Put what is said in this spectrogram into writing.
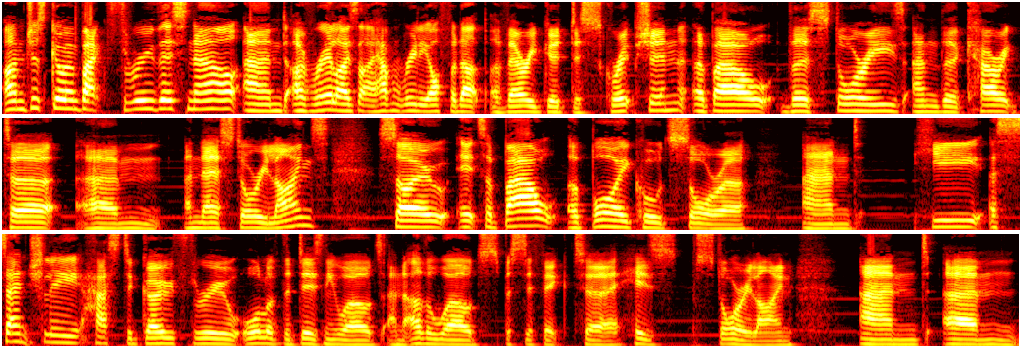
I'm just going back through this now, and I've realized that I haven't really offered up a very good description about the stories and the character um, and their storylines. So it's about a boy called Sora, and he essentially has to go through all of the Disney worlds and other worlds specific to his storyline and um,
